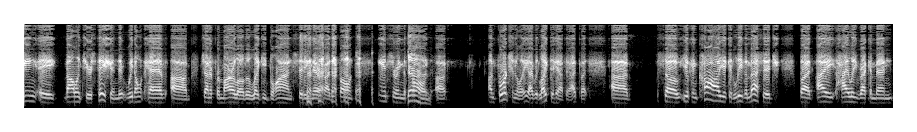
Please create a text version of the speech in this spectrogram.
being a volunteer station, that we don't have um, Jennifer Marlowe, the leggy blonde, sitting there by the phone answering the Darn. phone. Uh, unfortunately, I would like to have that, but uh, so you can call, you can leave a message, but I highly recommend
